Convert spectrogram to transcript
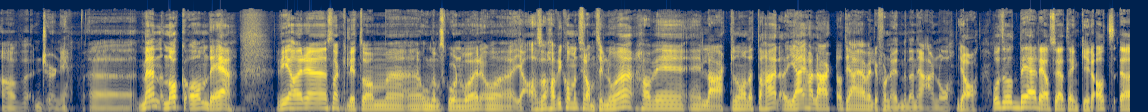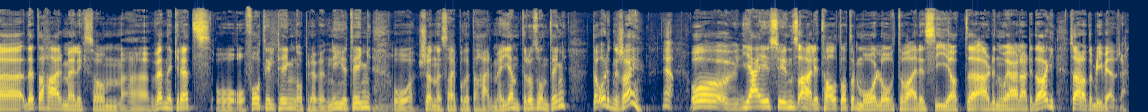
av Journey. Eh, men nok om det. Vi har eh, snakket litt om eh, ungdomsskolen vår, og eh, ja, altså, har vi kommet fram til noe? Har vi lært noe av dette her? Jeg har lært at jeg er veldig fornøyd med den jeg er nå. Ja, og det- det er det altså jeg tenker. At uh, dette her med liksom uh, vennekrets, og å få til ting, og prøve nye ting, og skjønne seg på dette her med jenter og sånne ting, det ordner seg. Ja. Og jeg syns ærlig talt at det må lov til å være si at uh, er det noe jeg har lært i dag, så er det at det blir bedre.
